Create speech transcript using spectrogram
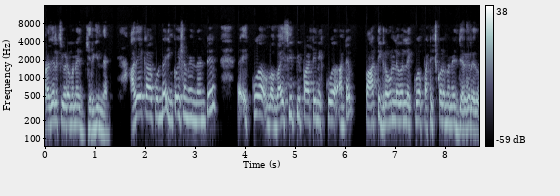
ప్రజలకు ఇవ్వడం అనేది జరిగిందండి. అదే కాకుండా ఇంకో విషయం ఏంటంటే ఎక్కువ వైసీపీ పార్టీని ఎక్కువ అంటే పార్టీ గ్రౌండ్ లెవెల్లో ఎక్కువ పట్టించుకోవడం అనేది జరగలేదు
